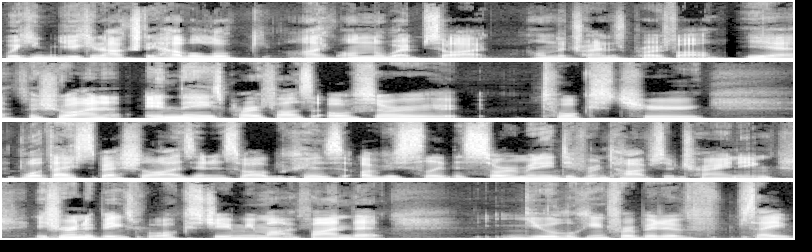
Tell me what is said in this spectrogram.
We can you can actually have a look like on the website on the trainer's profile. Yeah, for sure. And in these profiles, it also talks to what they specialize in as well, because obviously there's so many different types of training. If you're in a big box gym, you might find that you're looking for a bit of, say,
